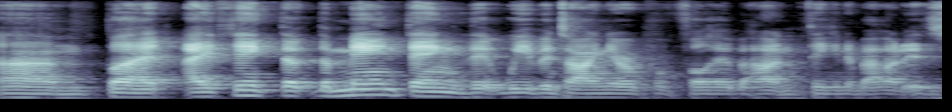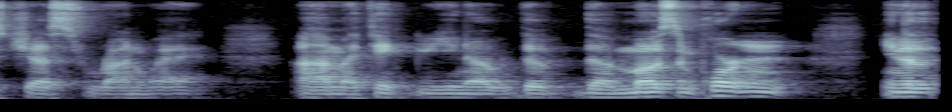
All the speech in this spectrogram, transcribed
Um, but I think the, the main thing that we've been talking to our portfolio about and thinking about is just runway. Um, I think you know the the most important you know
